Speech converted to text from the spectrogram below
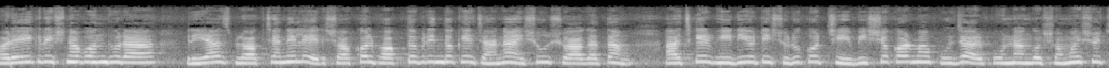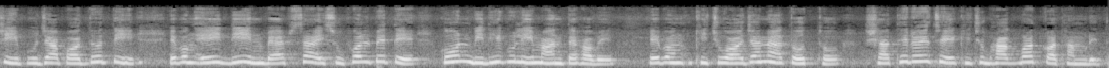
হরে কৃষ্ণ বন্ধুরা, রিয়াজ ব্লগ চ্যানেলের সকল ভক্তবৃন্দকে জানাই সুস্বাগতম। আজকের ভিডিওটি শুরু করছি বিশ্বকর্মা পূজার পূর্ণাঙ্গ সময়সূচি, পূজা পদ্ধতি এবং এই দিন ব্যবসায় সুফল পেতে কোন বিধিগুলি মানতে হবে এবং কিছু অজানা তথ্য। সাথে রয়েছে কিছু ভাগবত কথামৃত।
